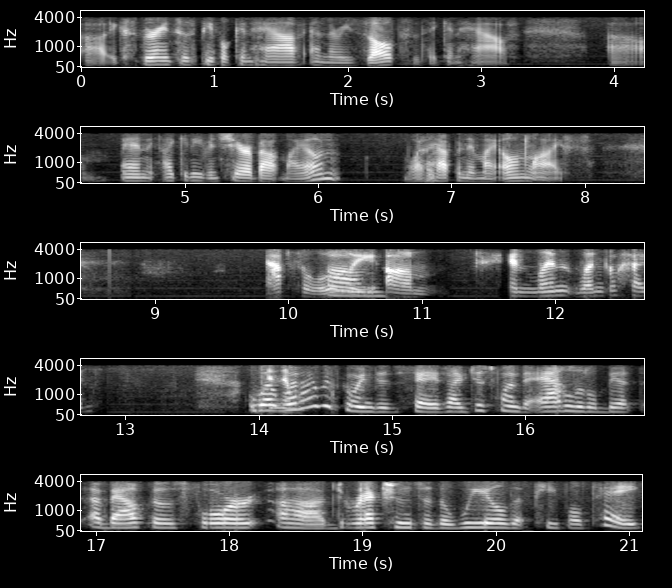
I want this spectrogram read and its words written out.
uh, experiences people can have and the results that they can have um, and I can even share about my own what happened in my own life. Absolutely. Um, um and Lynn, Lynn, go ahead. Well, what I was going to say is I just wanted to add a little bit about those four uh, directions of the wheel that people take.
